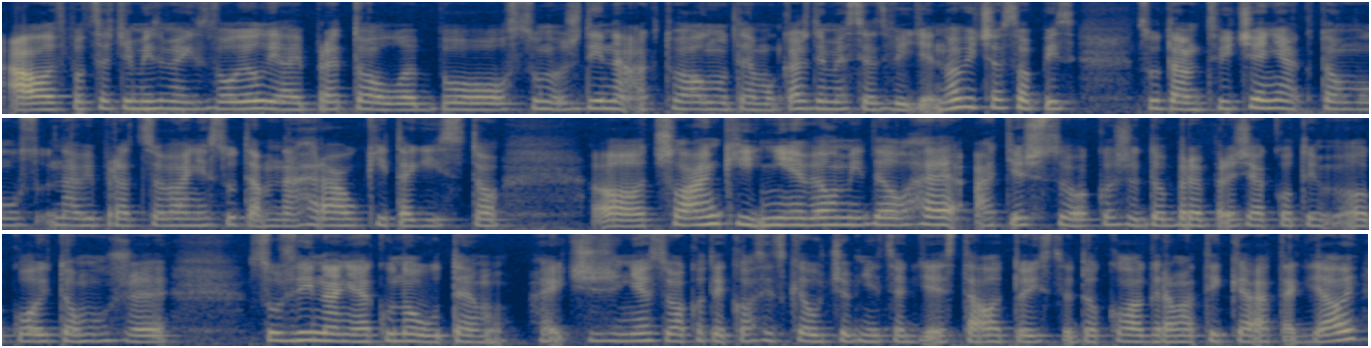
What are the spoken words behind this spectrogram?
ale v podstate my sme ich zvolili aj preto, lebo sú vždy na aktuálnu tému. Každý mesiac vyjde nový časopis, sú tam cvičenia k tomu na vypracovanie, sú tam nahrávky takisto články nie veľmi dlhé a tiež sú akože dobré pre žiakov tým, kvôli tomu, že sú vždy na nejakú novú tému. Hej, čiže nie sú ako tie klasické učebnice, kde je stále to isté dokola gramatika a tak ďalej,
